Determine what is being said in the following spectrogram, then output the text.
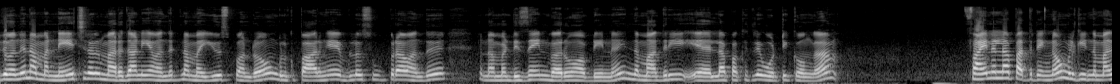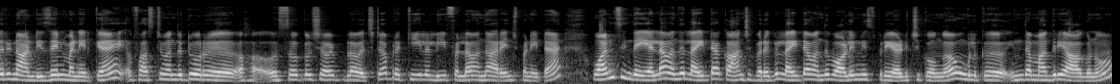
இது வந்து நம்ம நேச்சுரல் மருதாணியை வந்துட்டு நம்ம யூஸ் பண்ணுறோம் உங்களுக்கு பாருங்கள் எவ்வளோ சூப்பராக வந்து நம்ம டிசைன் வரும் அப்படின்னு. இந்த மாதிரி எல்லா பக்கத்துலேயும் ஒட்டிக்கோங்க. ஃபைனலாக பார்த்துட்டிங்கன்னா உங்களுக்கு இந்த மாதிரி நான் டிசைன் பண்ணியிருக்கேன் ஃபஸ்ட்டு வந்துட்டு ஒரு சர்க்கிள் ஷேப்பில் வச்சுட்டு அப்புறம் கீழே லீஃப் எல்லாம் வந்து அரேஞ்ச் பண்ணிட்டேன். ஒன்ஸ் இந்த எல்லாம் வந்து லைட்டாக காஞ்ச பிறகு லைட்டாக வந்து வாலினி ஸ்ப்ரே அடிச்சுக்கோங்க. உங்களுக்கு இந்த மாதிரி ஆகணும்.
